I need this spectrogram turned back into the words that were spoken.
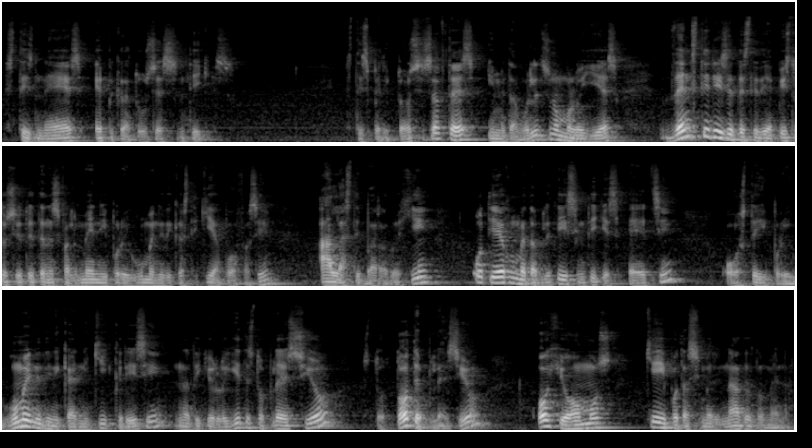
στις νέες επικρατούσες συνθήκες. Στις περιπτώσεις αυτές, η μεταβολή της νομολογίας δεν στηρίζεται στη διαπίστωση ότι ήταν εσφαλμένη η προηγούμενη δικαστική απόφαση, αλλά στην παραδοχή ότι έχουν μεταβληθεί οι συνθήκες έτσι, ώστε η προηγούμενη δυνικανική κρίση να δικαιολογείται στο πλαίσιο, στο τότε πλαίσιο, όχι όμως και υπό τα σημερινά δεδομένα.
